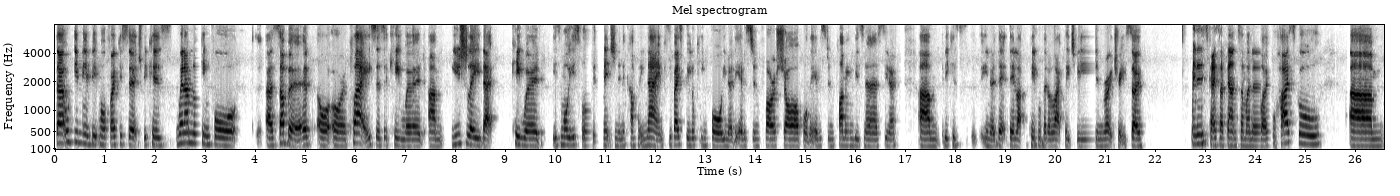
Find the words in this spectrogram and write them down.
that will give me a bit more focused search because when i'm looking for a suburb or, or a place as a keyword um, usually that keyword is more useful if it's mentioned in the company name because you're basically looking for, you know, the Evanston florist shop or the Evanston plumbing business, you know, um, because, you know, they're, they're like people that are likely to be in Rotary. So in this case, I found someone at a local high school, um,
